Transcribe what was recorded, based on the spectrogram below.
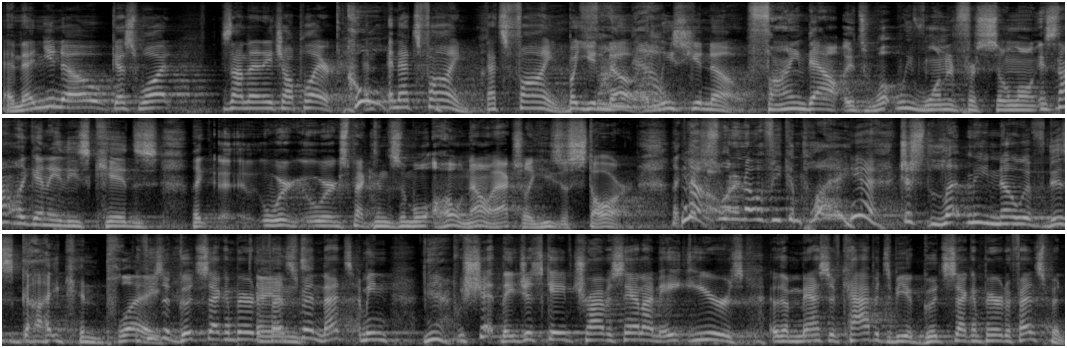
and then you know, guess what? He's not an NHL player. Cool. And, and that's fine. That's fine. But you Find know, at least you know. Find out. It's what we've wanted for so long. It's not like any of these kids. Like uh, we're we're expecting Zamul. Oh no, actually he's a star. Like I just want to know if he can play. Yeah. Just let me know if this guy can play. If he's a good second pair defenseman. That's, I mean, Yeah. shit. They just gave Travis Sanheim eight years, of the massive cap to be a good second pair defenseman.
